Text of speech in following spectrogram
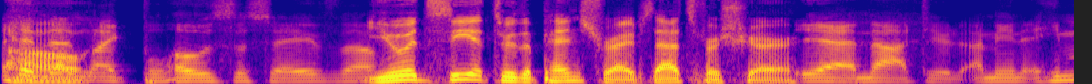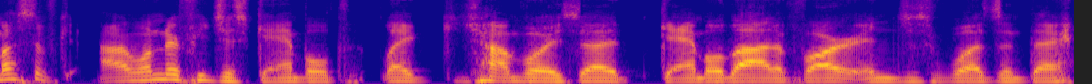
and Oh. then like blows the save though. you would see it through the pinstripes, that's for sure. Yeah, nah, dude. I mean, he must have. I wonder if he just gambled, like Jomboy said, gambled on a fart and just wasn't there.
